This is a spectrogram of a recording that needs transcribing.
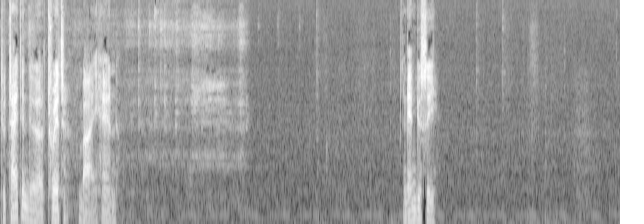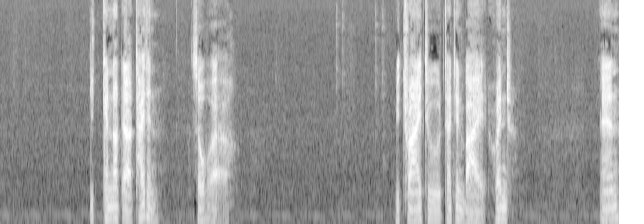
to tighten the thread by hand. And then you see it cannot uh, tighten. So uh, we try to tighten by wrench and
